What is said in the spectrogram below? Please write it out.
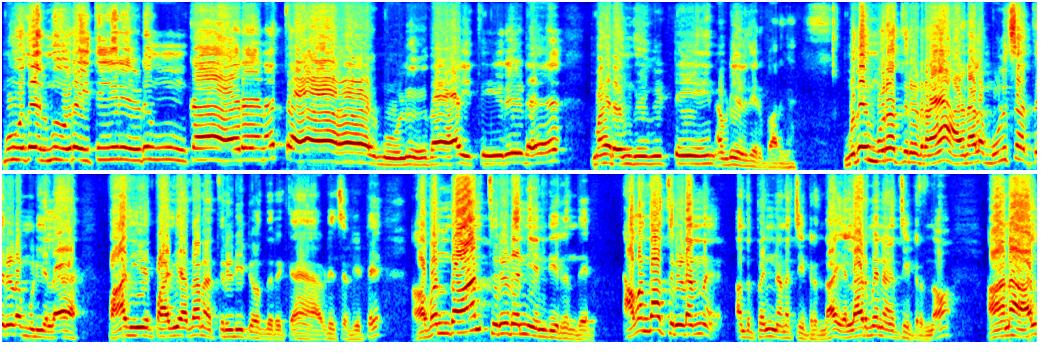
முதல் முறை திருடும் காரணத்தால் முழுதாய் திருட மறந்து விட்டேன் அப்படி எழுதியிருப்பாருங்க. முதல் முறை திருடுறேன் அதனால முழுசா திருட முடியல. பாதி பாதியா தான் நான் திருடிட்டு வந்திருக்கேன் அப்படின்னு சொல்லிட்டு அவன்தான் திருடன் என்றிருந்தேன். அவன்தான் திருடன் அந்த பெண் நினைச்சிட்டு இருந்தா எல்லாருமே நினைச்சிட்டு இருந்தோம். ஆனால்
